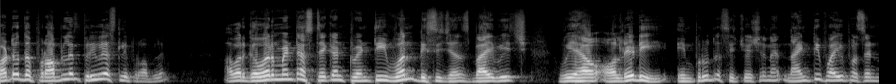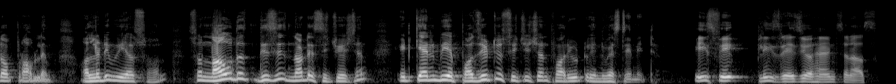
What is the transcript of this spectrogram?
what are the problem previously problem? Our government has taken 21 decisions by which we have already improved the situation and 95% of problem already we have solved. So now the, this is not a situation. It can be a positive situation for you to invest in it. Please, please raise your hands and ask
